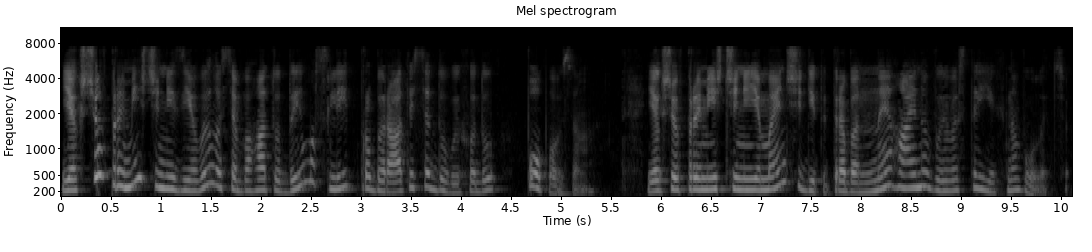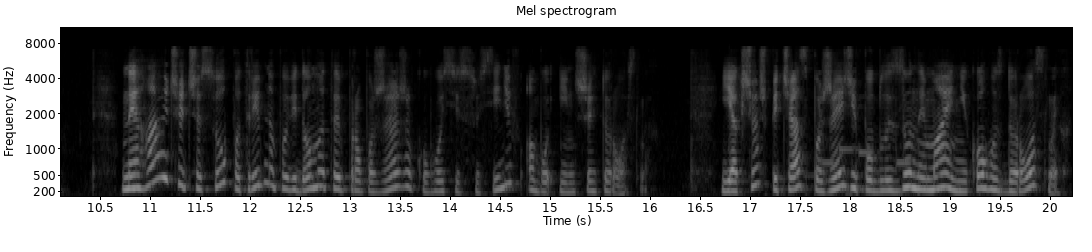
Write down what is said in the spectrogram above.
Якщо в приміщенні з'явилося багато диму, слід пробиратися до виходу поповзом. Якщо в приміщенні є менші діти, треба негайно вивести їх на вулицю. Не гаючи часу, потрібно повідомити про пожежу когось із сусідів або інших дорослих. Якщо ж під час пожежі поблизу немає нікого з дорослих,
